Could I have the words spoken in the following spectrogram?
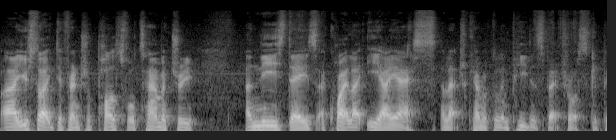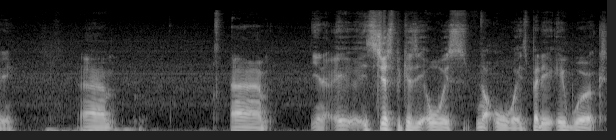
I used to like differential pulse voltammetry. And these days, I quite like EIS, electrochemical impedance spectroscopy. Um, um, you know, it, it's just because it always, not always, but it, it works.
